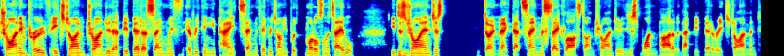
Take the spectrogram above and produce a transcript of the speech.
try and improve each time. Try and do that bit better. Same with everything you paint. Same with every time you put models on the table. You just mm-hmm. try and just don't make that same mistake last time. Try and do just one part of it that bit better each time, and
